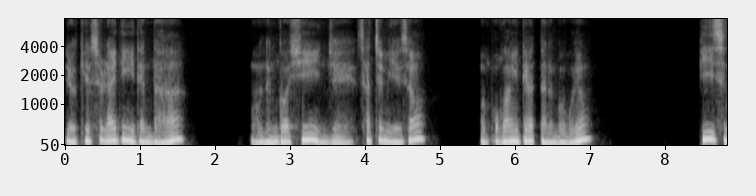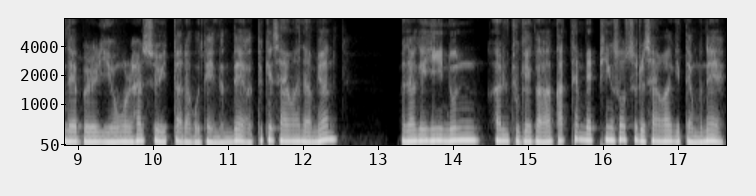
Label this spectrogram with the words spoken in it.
이렇게 슬라이딩이 된다. 오는 것이 이제 4.2에서 어, 보강이 되었다는 거고요. 비스냅을 이용을 할 수 있다라고 되어 있는데 어떻게 사용하냐면 만약에 이 눈 알 두 개가 같은 매핑 소스를 사용하기 때문에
